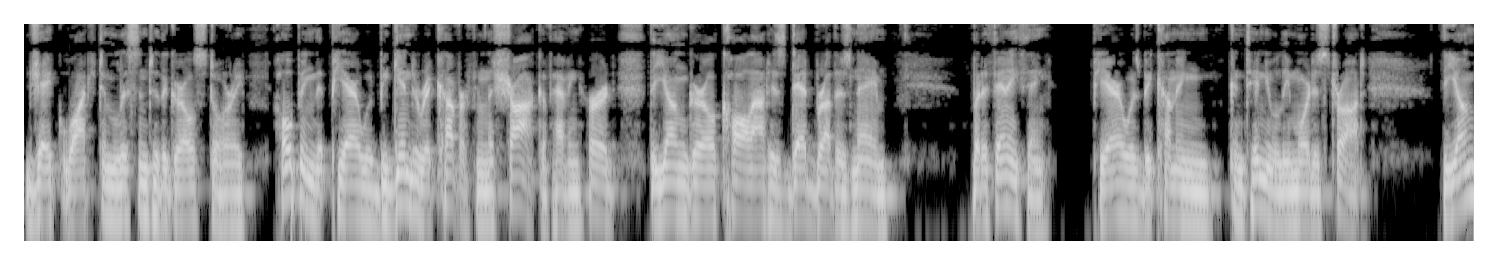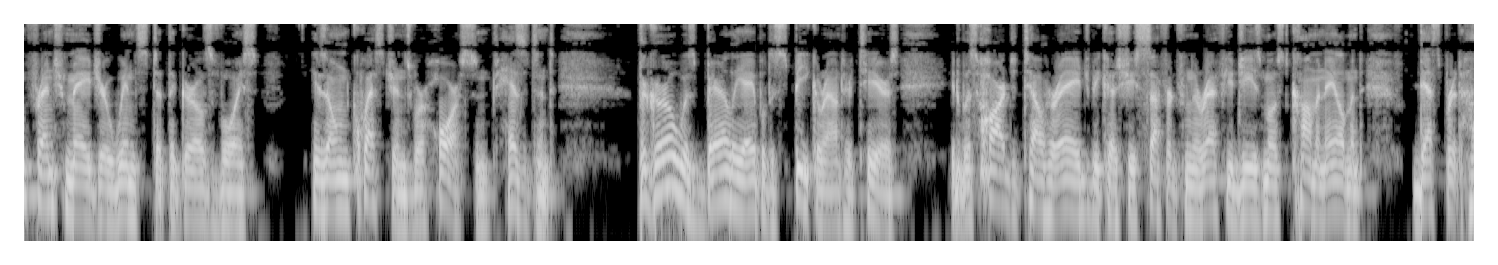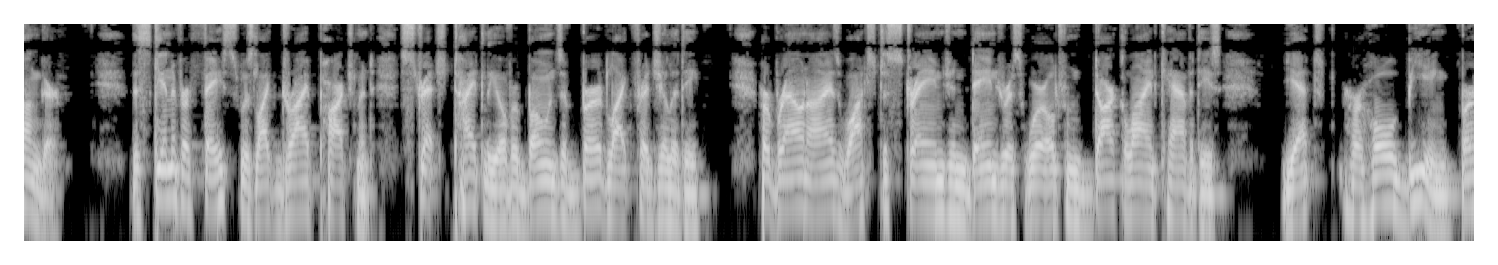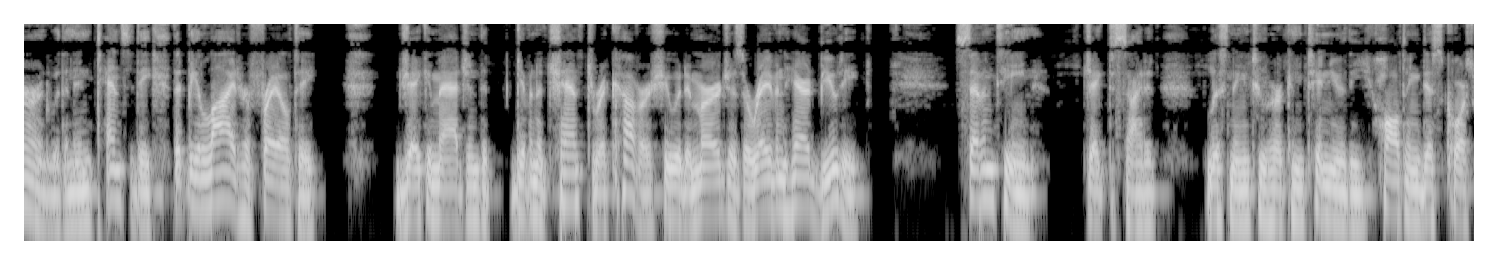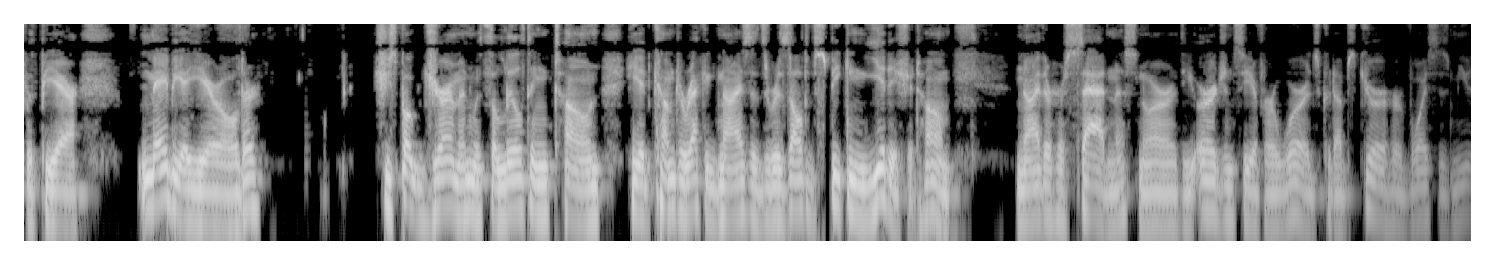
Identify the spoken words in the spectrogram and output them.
Jake watched him listen to the girl's story, hoping that Pierre would begin to recover from the shock of having heard the young girl call out his dead brother's name. But if anything, Pierre was becoming continually more distraught. The young French major winced at the girl's voice. His own questions were hoarse and hesitant. The girl was barely able to speak around her tears. It was hard to tell her age because she suffered from the refugee's most common ailment, desperate hunger. The skin of her face was like dry parchment, stretched tightly over bones of bird-like fragility. Her brown eyes watched a strange and dangerous world from dark-lined cavities. Yet her whole being burned with an intensity that belied her frailty. Jake imagined that, given a chance to recover, she would emerge as a raven-haired beauty. Seventeen, Jake decided, listening to her continue the halting discourse with Pierre. Maybe a year older, she spoke German with the lilting tone he had come to recognize as the result of speaking Yiddish at home. Neither her sadness nor the urgency of her words could obscure her voice's music.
